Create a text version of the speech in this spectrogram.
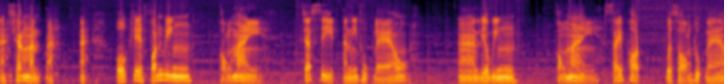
อะ ช่างมันปะอะ โอเค ฟอนต์วิงของใหม่แชทซีดอันนี้ถูกแล้ว อ่า เรียววิงของใหม่ ไซพอร์ตเบอร์สองถูกแล้ว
